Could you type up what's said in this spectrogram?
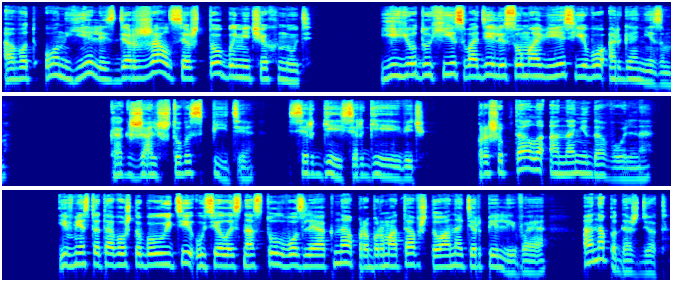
А вот он еле сдержался, чтобы не чихнуть. Ее духи сводили с ума весь его организм. «Как жаль, что вы спите, Сергей Сергеевич», — прошептала она недовольно и вместо того, чтобы уйти, уселась на стул возле окна, пробормотав, что она терпеливая. Она подождет.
